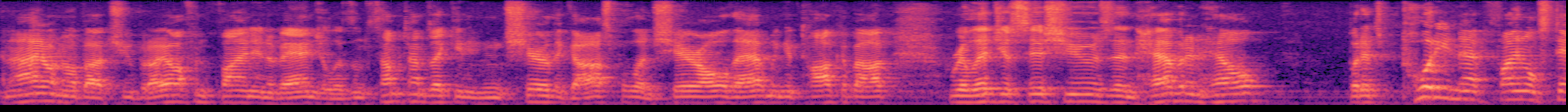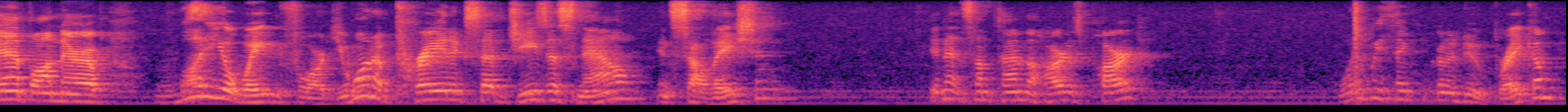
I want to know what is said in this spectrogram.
And I don't know about you, but I often find in evangelism, sometimes I can even share the gospel and share all that. We can talk about religious issues and heaven and hell, but it's putting that final stamp on there of what are you waiting for? Do you want to pray and accept Jesus now in salvation? Isn't that sometimes the hardest part? What do we think we're going to do? Break them?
